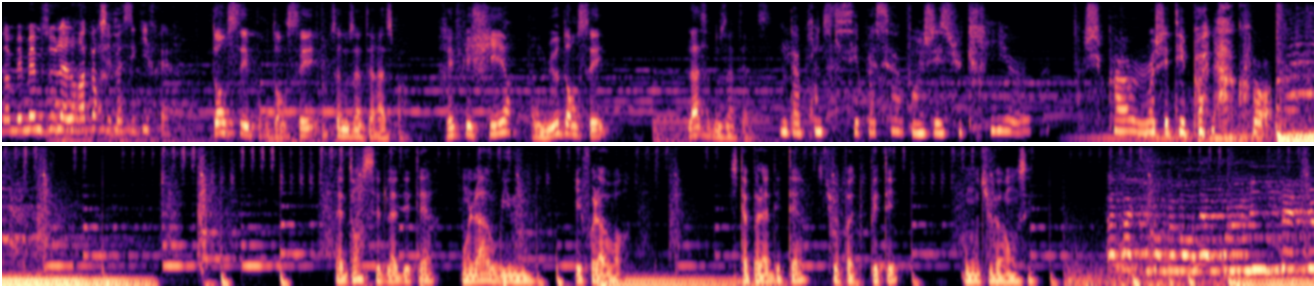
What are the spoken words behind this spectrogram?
Non, mais même Zola, le rappeur, je sais pas c'est qui, frère. Danser pour danser, ça nous intéresse pas. Réfléchir pour mieux danser, là, ça nous intéresse. D'apprendre ce qui s'est passé avant Jésus-Christ. euh, je sais pas, moi j'étais pas là quoi. La danse, c'est de la déterre. On l'a, oui ou non. Et il faut l'avoir. Si t'as pas la déterre, si tu veux pas tout péter, comment tu vas avancer? Un maximum de bordel pour le lycée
